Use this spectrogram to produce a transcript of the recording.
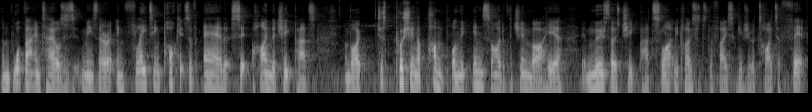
And what that entails is it means there are inflating pockets of air that sit behind the cheek pads. And by just pushing a pump on the inside of the chin bar here, it moves those cheek pads slightly closer to the face and gives you a tighter fit.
